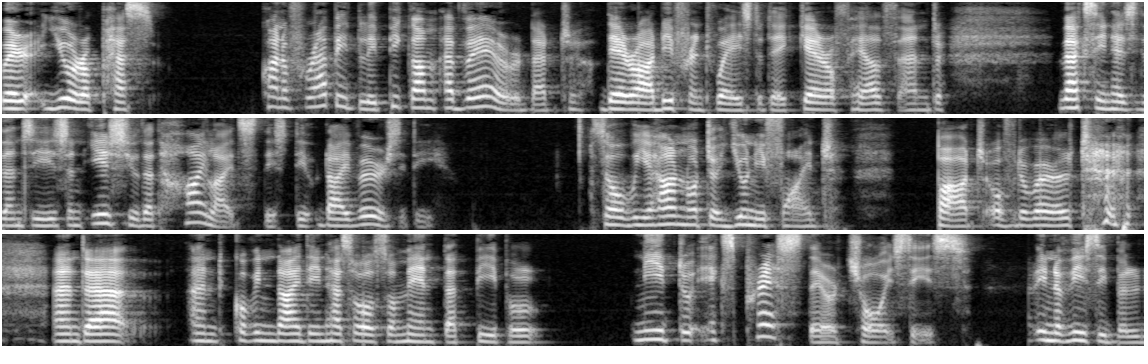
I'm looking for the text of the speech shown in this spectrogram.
where europe has kind of rapidly become aware that there are different ways to take care of health and vaccine hesitancy is an issue that highlights this diversity so we are not a unified part of the world. And uh, and covid-19 has also meant that people need to express their choices in a visible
